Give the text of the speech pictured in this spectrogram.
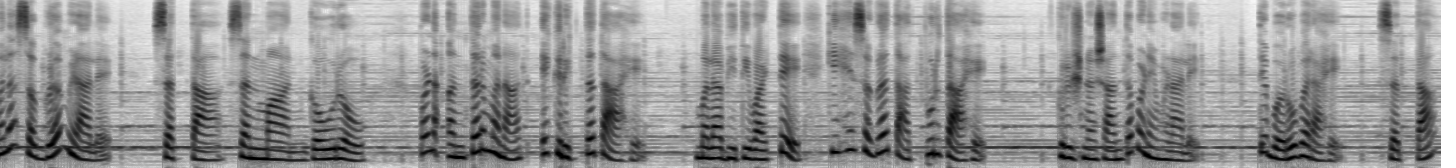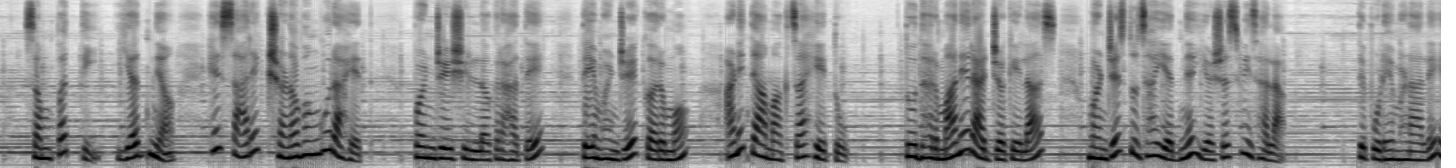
मला सगळं मिळालंय. सत्ता सन्मान गौरव. पण अंतर्मनात एक रिक्तता आहे. मला भीती वाटते की हे सगळं तात्पुरतं आहे. कृष्ण शांतपणे म्हणाले ते बरोबर आहे. सत्ता संपत्ती यज्ञ हे सारे क्षणभंगूर आहेत. पण जे शिल्लक राहते ते म्हणजे कर्म आणि त्यामागचा हेतू. तू धर्माने राज्य केलास म्हणजेच तुझा यज्ञ यशस्वी झाला. ते पुढे म्हणाले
